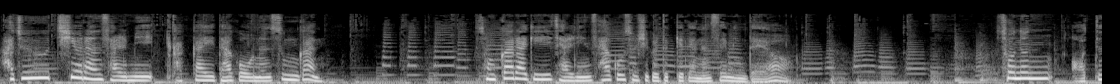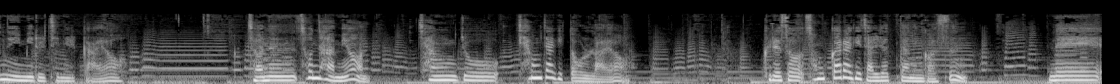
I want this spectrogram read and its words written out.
아주 치열한 삶이 가까이 다가오는 순간 손가락이 잘린 사고 소식을 듣게 되는 셈인데요. 손은 어떤 의미를 지닐까요? 저는 손하면 창조, 창작이 떠올라요. 그래서 손가락이 잘렸다는 것은 내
